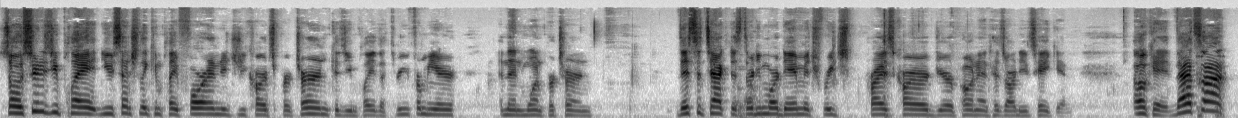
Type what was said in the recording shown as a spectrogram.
so as soon as you play it, you essentially can play four energy cards per turn because you can play the three from here and then one per turn. This attack does 30 more damage for each prize card your opponent has already taken. Okay, that's not.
